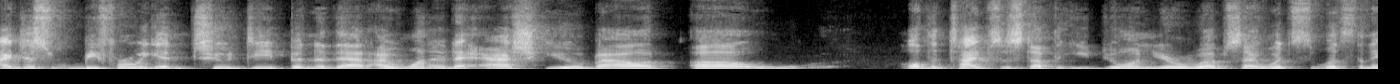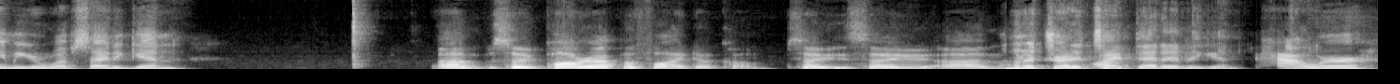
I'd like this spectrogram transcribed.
I just before we get too deep into that, I wanted to ask you about uh, all the types of stuff that you do on your website. What's what's the name of your website again? Um, so powerappify.com. So so um, I'm going to try to type that in again. Power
